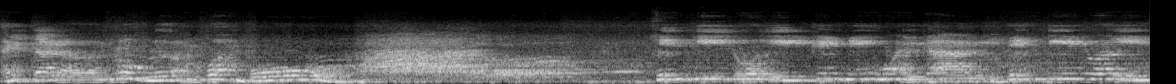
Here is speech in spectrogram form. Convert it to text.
hãy trở lớn รุ่งเรืองเฟื่องฟูสิ่งที่ด้วยอีกที่นี้ไว้ใจสิ่งที่ด้วยอีก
